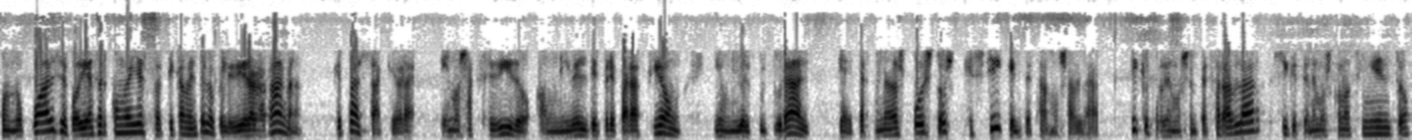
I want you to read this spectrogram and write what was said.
con lo cual se podía hacer con ellas prácticamente lo que le diera la gana. ¿Qué pasa? Que ahora hemos accedido a un nivel de preparación y a un nivel cultural y a determinados puestos que sí que empezamos a hablar, sí que podemos empezar a hablar, sí que tenemos conocimiento,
